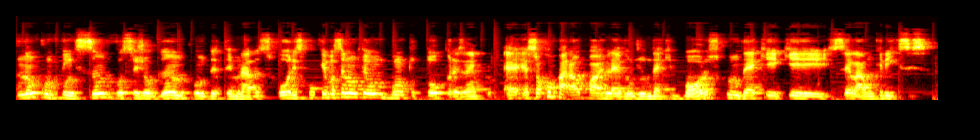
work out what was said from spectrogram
não compensando você jogando com determinadas cores, porque você não tem um bom tutor, por exemplo. É, é só comparar o power level de um deck Boros com um deck que, sei lá, um Crixis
